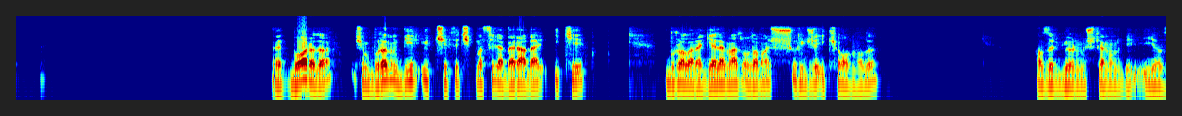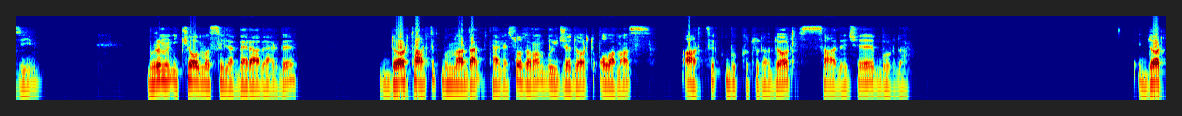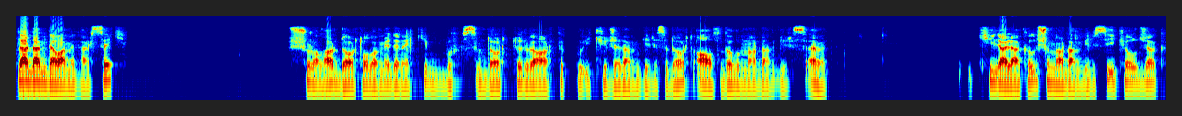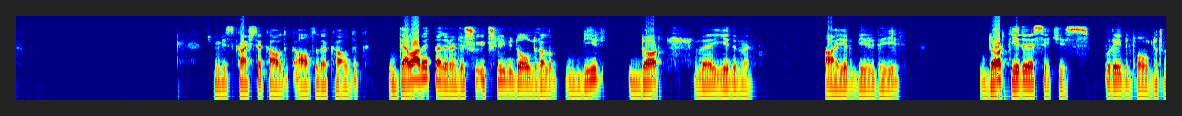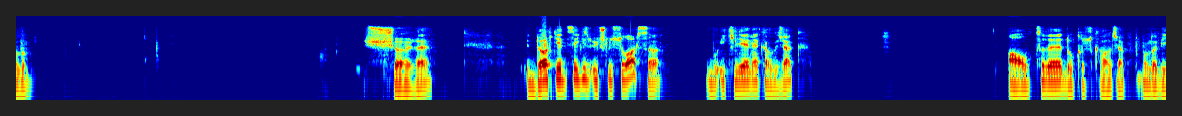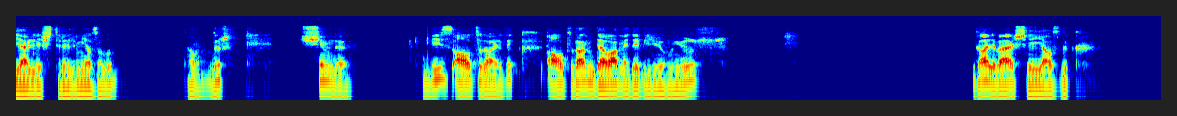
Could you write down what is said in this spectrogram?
Evet bu arada şimdi buranın 1-3 çifti çıkmasıyla beraber 2 buralara gelemez. O zaman şu hücre 2 olmalı. Hazır görmüşken onu bir yazayım. Buranın 2 olmasıyla beraber de 4 artık bunlardan bir tanesi. O zaman bu hücre 4 olamaz. Artık bu kutuda 4 sadece burada. 4'lerden devam edersek şuralar 4 olamıyor. Demek ki burası 4'tür ve artık bu iki hücreden birisi 4. 6 da bunlardan birisi. Evet. 2 ile alakalı şunlardan birisi 2 olacak. Şimdi biz kaçta kaldık? 6'da kaldık. Devam etmeden önce şu üçlüyü bir dolduralım. 1, 4 ve 7 mi? Hayır 1 değil. 4, 7 ve 8. Burayı bir dolduralım. Şöyle. 4, 7, 8 üçlüsü varsa bu ikiliye ne kalacak? 6 ve 9 kalacak. Bunu da bir yerleştirelim, yazalım. Tamamdır. Şimdi biz 6'daydık. 6'dan devam edebiliyor muyuz? Galiba her şeyi yazdık.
